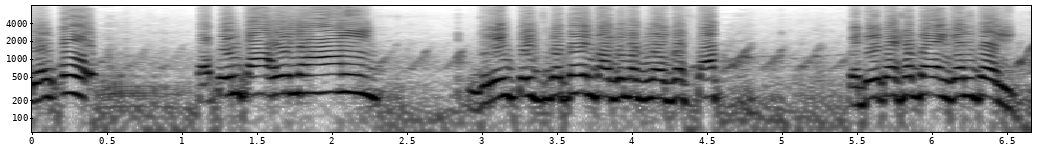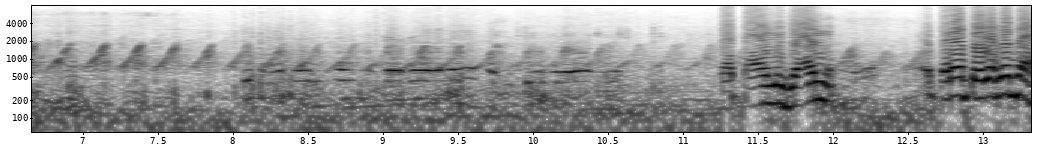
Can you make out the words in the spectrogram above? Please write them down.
Tungko. Papunta ako ng Green Fields ba to yung bago mag-Nova Stop? Pwede kita sa bayan, ganton. Tapaan mo dyan? O, tara, tulak ka ba?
